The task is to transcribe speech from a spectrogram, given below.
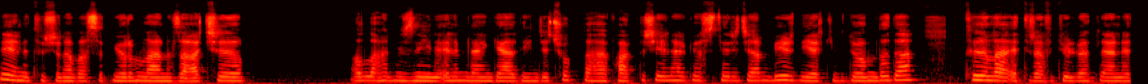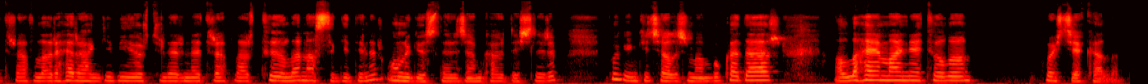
Beğeni tuşuna basıp yorumlarınızı açıp Allah'ın izniyle elimden geldiğince çok daha farklı şeyler göstereceğim. Bir diğerki videomda da tığla etrafı, tülbentlerin etrafları, herhangi bir örtülerin etrafları tığla nasıl gidilir onu göstereceğim kardeşlerim. Bugünkü çalışmam bu kadar. Allah'a emanet olun. Hoşçakalın.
